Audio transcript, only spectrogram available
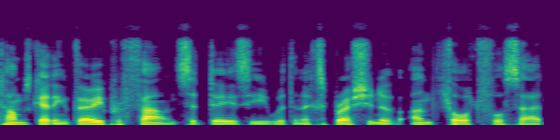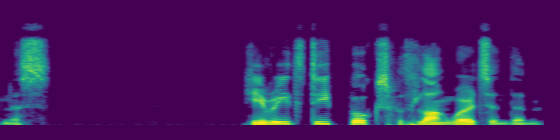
Tom's getting very profound, said Daisy, with an expression of unthoughtful sadness. He reads deep books with long words in them.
